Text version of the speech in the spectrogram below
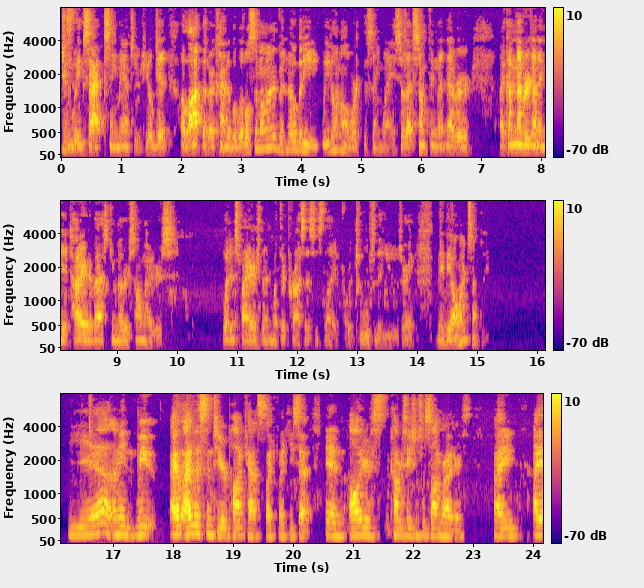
two exact same answers. You'll get a lot that are kind of a little similar, but nobody, we don't all work the same way. So that's something that never, like, I'm never going to get tired of asking other songwriters what inspires them, what their process is like, what tools do they use, right? Maybe I'll learn something. Yeah, I mean, we I, I listen to your podcast, like like you said, and all your conversations with songwriters. I, I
